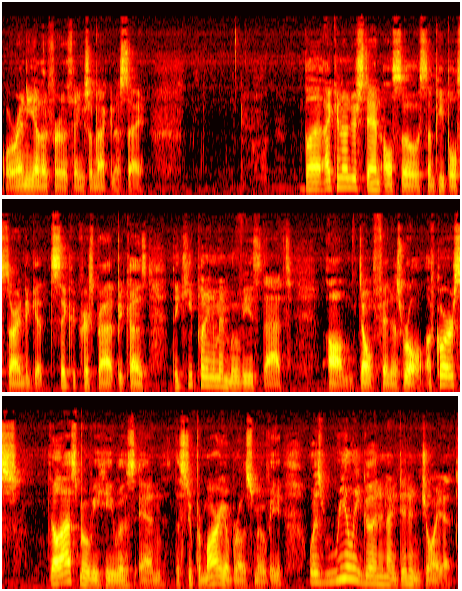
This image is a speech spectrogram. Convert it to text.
or any other further things I'm not going to say. But I can understand also some people starting to get sick of Chris Pratt because they keep putting him in movies that um, don't fit his role. Of course, the last movie he was in, the Super Mario Bros. movie, was really good and I did enjoy it.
